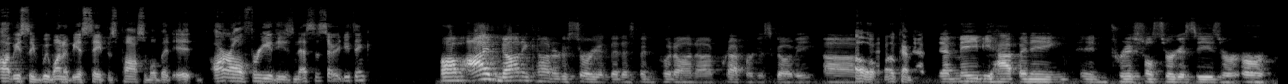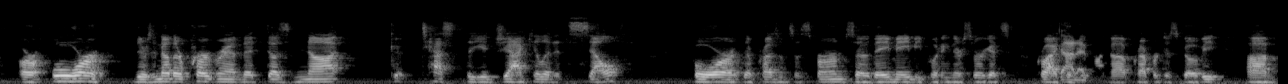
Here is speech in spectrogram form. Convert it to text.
obviously we want to be as safe as possible, but it, are all three of these necessary? Do you think? Um, I've not encountered a surrogate that has been put on a PrEP or Descovy. Um, oh, okay. That, that, may be happening in traditional surrogacies or or or, or there's another program that does not test the ejaculate itself for the presence of sperm, so they may be putting their surrogates proactively on uh, PrEP or Descovy. Um,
